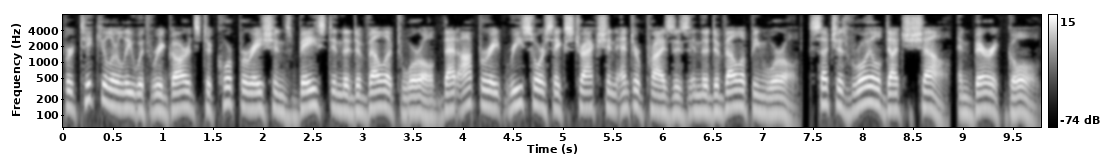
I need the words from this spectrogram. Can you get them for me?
particularly with regards to corporations based in the developed world that operate resource resource extraction enterprises in the developing world, such as Royal Dutch Shell, and Barrick Gold.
